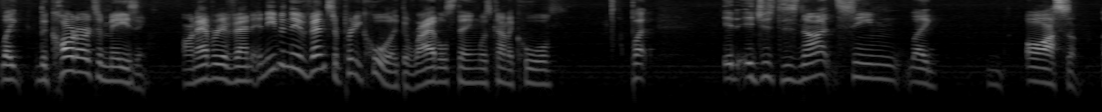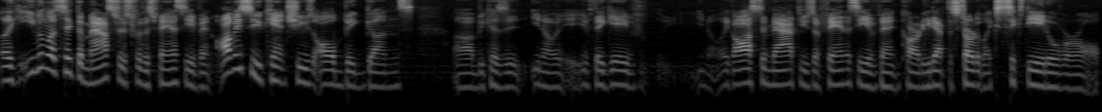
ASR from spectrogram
like the card art's amazing on every event, and even the events are pretty cool. Like the rivals thing was kind of cool, but it it just does not seem like awesome. Like even let's take the Masters for this fantasy event. Obviously, you can't choose all big guns uh, because it you know if they gave you know like Auston Matthews a fantasy event card, he'd have to start at like sixty eight overall.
